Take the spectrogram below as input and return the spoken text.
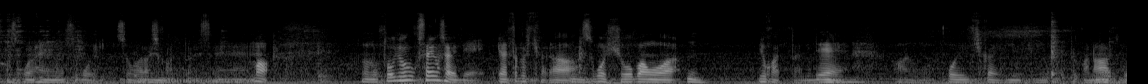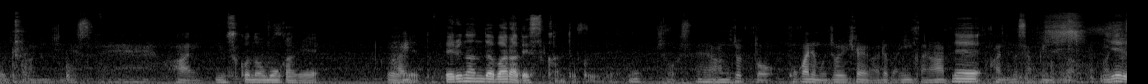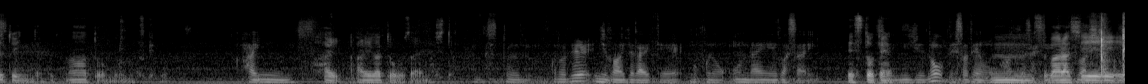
そこら辺すごい素晴らしかったですね、まあ、その東京国際映画祭でやった時からすごい評判はうん。良かったんで、あのこういう機会に見てよかったかなという感じですね。はい、息子の面影はい。えーとフェルナンダ・バラデス監督ですね。そうですね。あのちょっと他にも上映機会があればいいかなっていね。う感じの作品がね見れるといいんだけどなと思いますけど。はい、うん。はい。ありがとうございました。ということで時間をいただいて僕のオンライン映画祭。ベスト10 2020のベスト10をうん発表させて素晴らしい。はい、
